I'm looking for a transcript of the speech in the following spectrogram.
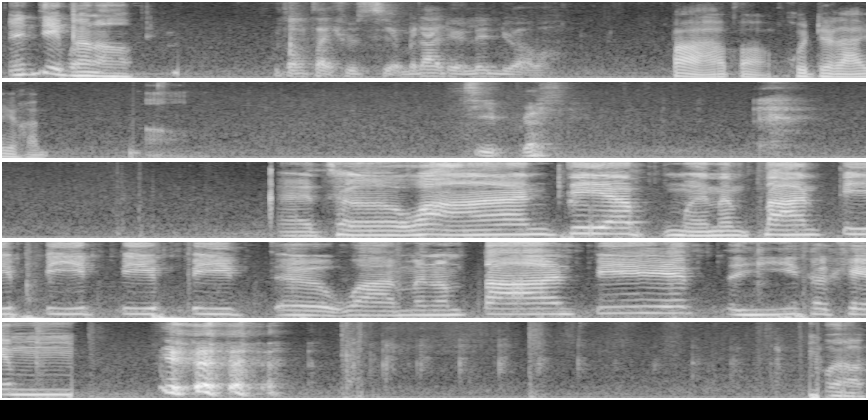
เล่นจีบกันเหรอครับต้องใส่ชุดเสียไม่ได้เดินเล่นดีกว่าวะเปล่าครับเปล่าคุณเทระอยู่ครับ อ๋อจีบกัน แต่เธอหวานเจี๊ยบเหมือนน้ำตาลปี๊บปี๊บปี๊บปี๊บเออหวานเหมันน้ำตาลปี๊บแต่ทีนี้เธอเค็มแบบ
